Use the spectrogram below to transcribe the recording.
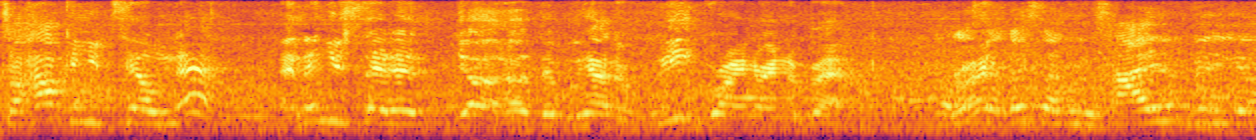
So how can you tell now? And then you said that uh, that we had a weed grinder in the back. Well, they, Right? said, they said we was hiding the video.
